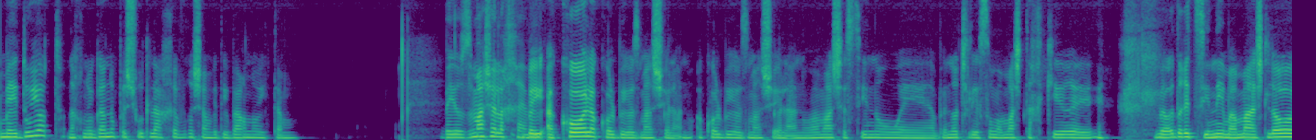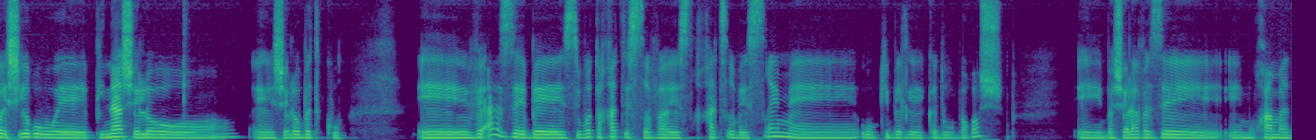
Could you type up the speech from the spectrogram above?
מעדויות. אנחנו הגענו פשוט לחבר'ה שם ודיברנו איתם. ביוזמה שלכם. ב- הכל הכל ביוזמה שלנו, הכל ביוזמה שלנו. ממש עשינו, אה, הבנות שלי עשו ממש תחקיר אה, מאוד רציני, ממש לא השאירו אה, פינה שלא, אה, שלא בדקו. אה, ואז אה, בסביבות 11 ו-20 אה, הוא קיבל כדור בראש. בשלב הזה מוחמד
